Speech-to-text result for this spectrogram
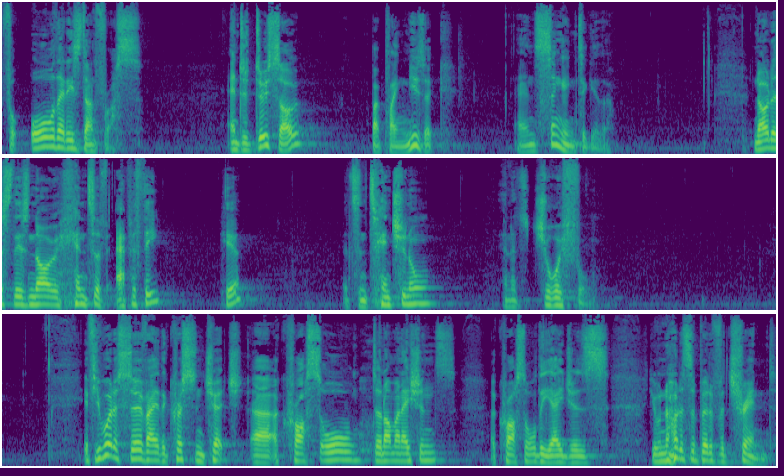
for all that he's done for us, and to do so by playing music and singing together. Notice there's no hint of apathy here. It's intentional and it's joyful. If you were to survey the Christian church uh, across all denominations, across all the ages, you'll notice a bit of a trend.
